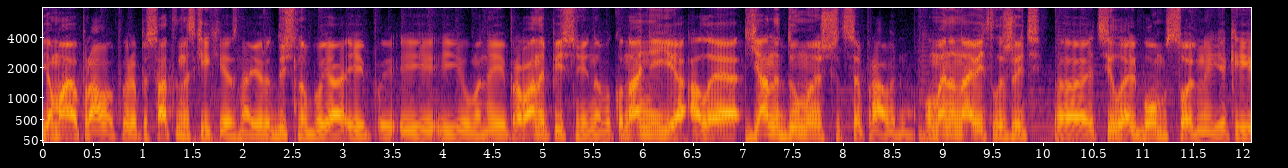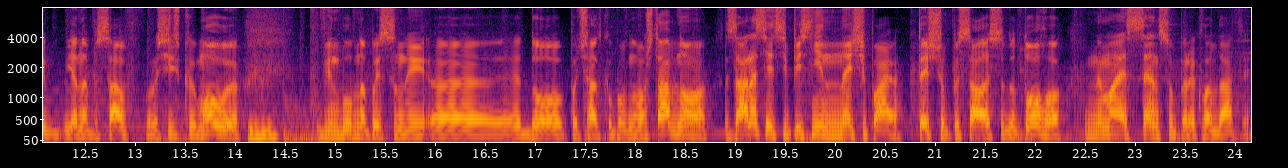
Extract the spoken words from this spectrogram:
Я маю право переписати, наскільки я знаю юридично, бо я і, і, і у мене і права на пісню, і на виконання є. Але я не думаю, що це правильно. У мене навіть лежить е, цілий альбом сольний, який я написав російською мовою. Він був написаний е, до початку повномасштабного. Зараз я ці пісні не чіпаю. Те, що писалося до того, немає сенсу перекладати.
